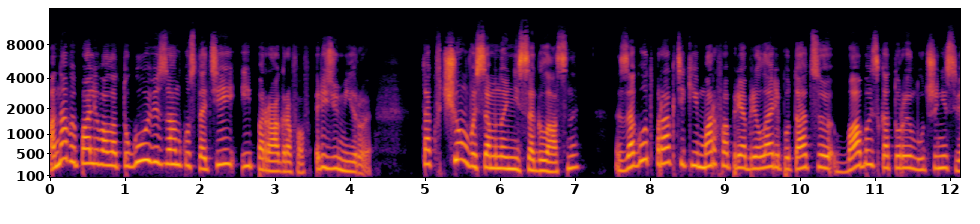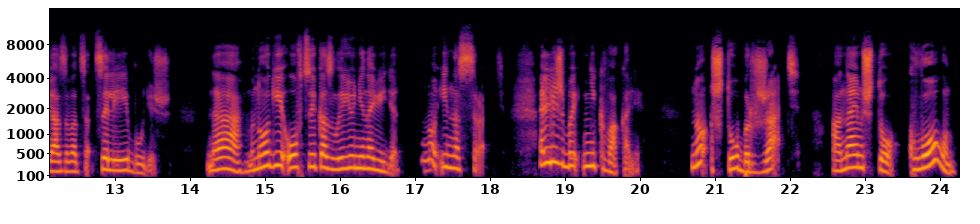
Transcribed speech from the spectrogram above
Она выпаливала тугую вязанку статей и параграфов, резюмируя. «Так в чем вы со мной не согласны?» За год практики Марфа приобрела репутацию бабы, с которой лучше не связываться, целее будешь. Да, многие овцы и козлы ее ненавидят. Ну и насрать. Лишь бы не квакали. Но чтобы ржать, она им что, клоун?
